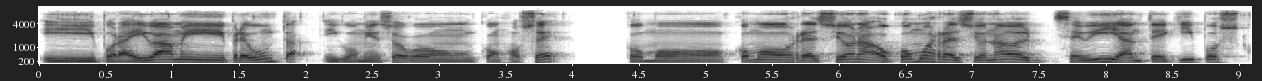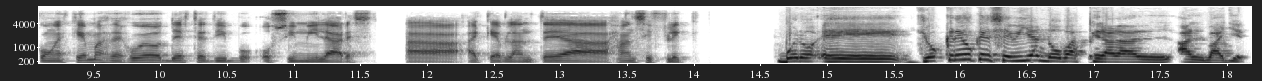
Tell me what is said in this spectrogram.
Y por ahí va mi pregunta y comienzo con, con José. ¿Cómo, ¿Cómo reacciona o cómo ha reaccionado el Sevilla ante equipos con esquemas de juego de este tipo o similares al que plantea Hansi Flick? Bueno, eh, yo creo que el Sevilla no va a esperar al, al Bayern.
